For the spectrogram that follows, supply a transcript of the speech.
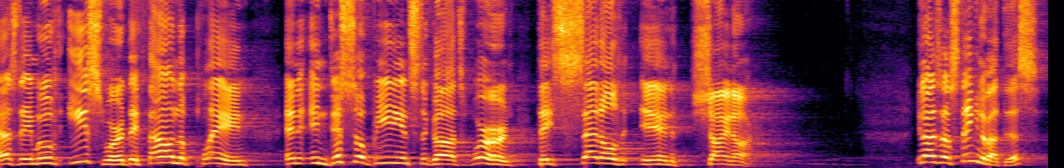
As they moved eastward, they found the plain, and in disobedience to God's word, they settled in Shinar. You know, as I was thinking about this,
